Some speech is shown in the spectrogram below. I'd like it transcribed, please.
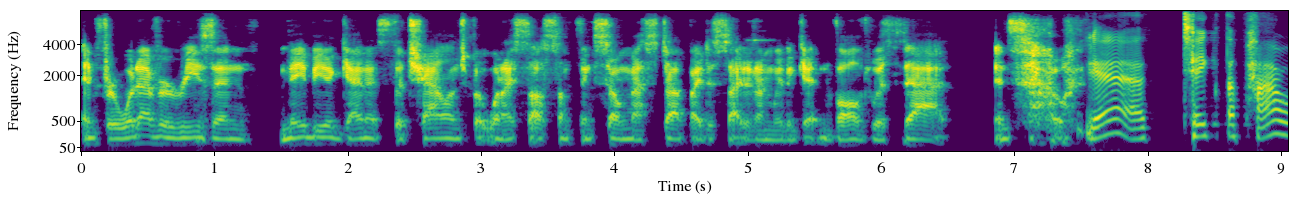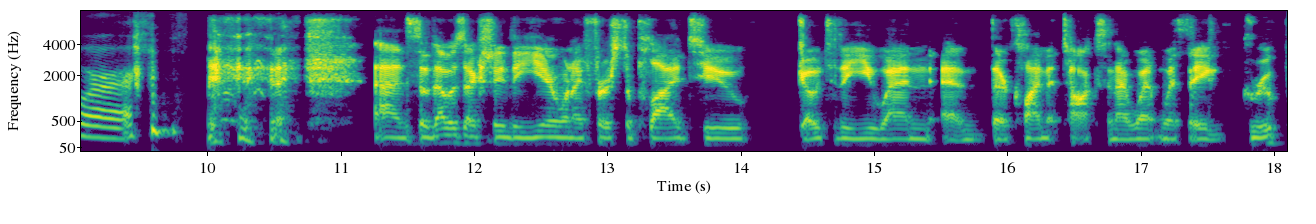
And for whatever reason, maybe again, it's the challenge. But when I saw something so messed up, I decided I'm going to get involved with that. And so, yeah, take the power. and so that was actually the year when I first applied to go to the UN and their climate talks. And I went with a group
